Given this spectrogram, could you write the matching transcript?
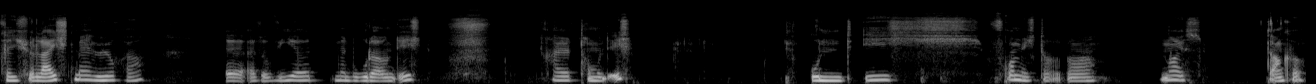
kriege ich vielleicht mehr Hörer. Äh, also wir, mein Bruder und ich. Halt Tom und ich. Und ich freue mich darüber. Nice. Danke.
